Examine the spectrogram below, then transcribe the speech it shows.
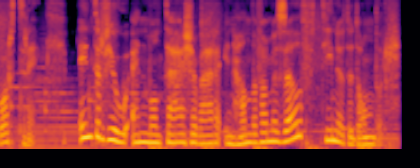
Kortrijk. Interview en montage waren in handen van mezelf, Tine de Donder.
